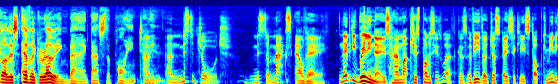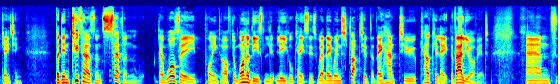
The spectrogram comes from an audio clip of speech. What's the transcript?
Well, this ever growing bag, that's the point. I mean, And, and Mr. George, Mr. Max Hervé, nobody really knows how much his policy is worth because Aviva just basically stopped communicating. But in 2007, there was a point after one of these le- legal cases where they were instructed that they had to calculate the value of it. And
